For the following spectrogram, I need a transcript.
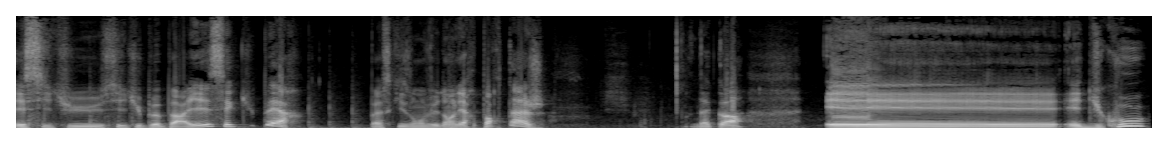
Et si tu, si tu peux parier, c'est que tu perds. Parce qu'ils ont vu dans les reportages. D'accord? Et, et, du coup,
